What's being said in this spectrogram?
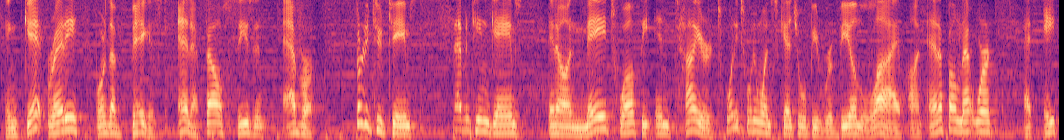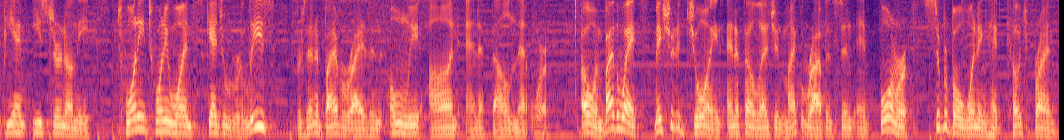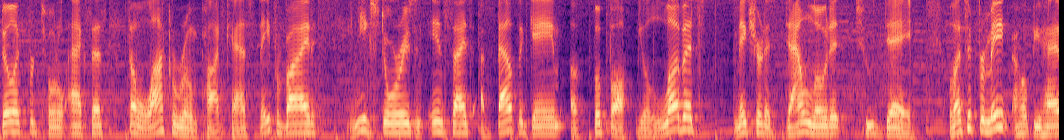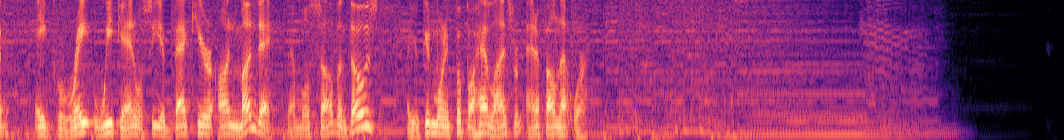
and get ready for the biggest NFL season ever. 32 teams, 17 games, and on May 12th, the entire 2021 schedule will be revealed live on NFL Network at 8 p.m. Eastern on the 2021 schedule release presented by Verizon only on NFL Network. Oh, and by the way, make sure to join NFL legend Michael Robinson and former Super Bowl winning head coach Brian Billick for Total Access, the Locker Room podcast. They provide unique stories and insights about the game of football. You'll love it. Make sure to download it today. Well, that's it for me. I hope you have a great weekend. We'll see you back here on Monday. And Will Selva. And those are your Good Morning Football headlines from NFL Network.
